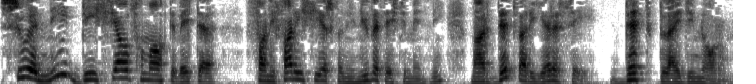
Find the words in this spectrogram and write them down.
So nie die selfgemaakte wette van die Fariseërs van die Nuwe Testament nie, maar dit wat die Here sê, dit bly die norm.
